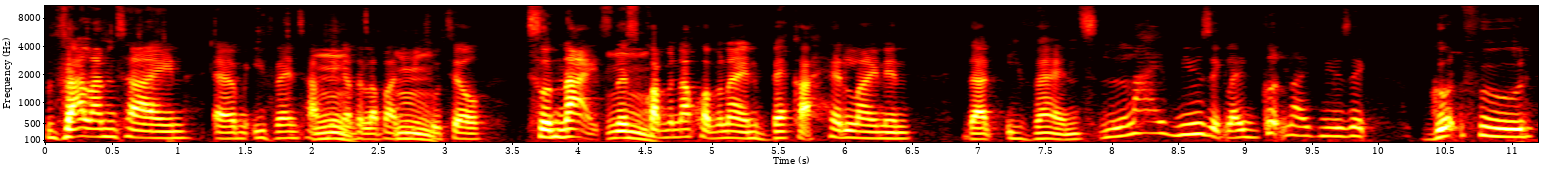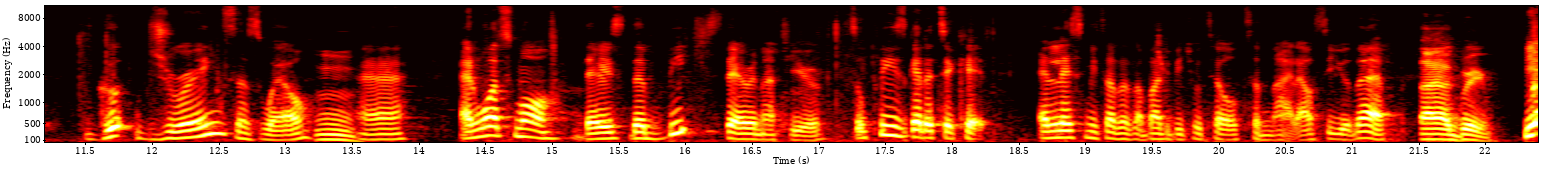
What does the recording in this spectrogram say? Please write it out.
Valentine um, event happening at the mm, Labadi Beach mm. Hotel tonight. There's mm. Kwabena Kwabena and Becca headlining that event. Live music, like good live music, good food, good drinks as well. Uh, and what's more, there is the beach staring at you. So please get a ticket and let's meet at the Labadi Beach Hotel tonight. I'll see you there. I agree. Yeah,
